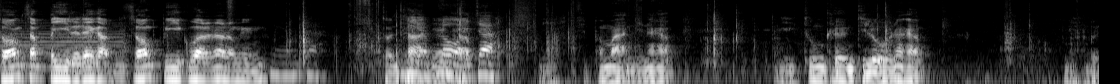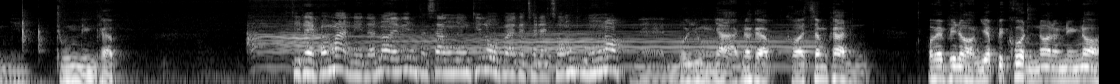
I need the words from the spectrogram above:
สองสามปีเลยได้ครับนี่สองปีกว่าแล้วเนาะน้องหนึ่งแม่นจ้ะ ต้นทานเรีเนี่ยยบร้อยครับจ้ะนี่สิประมาณนี้นะครับนี่ถุงเครื่องกิโลนะครับนี่เบิ่งนี้ถุงหนึ่งครับสิได้ประมาณนี้แล้วเนาะไอ้วินถ้าสั่ง1กิโลไปก็จะได้สองถุงเนาะแหม่นบ่ยุ่งยากนะครับ ขอสำคัญพ่อแม่พี่น้องอย่าไปค้นเนาะน้องหนึ่งเนาะ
